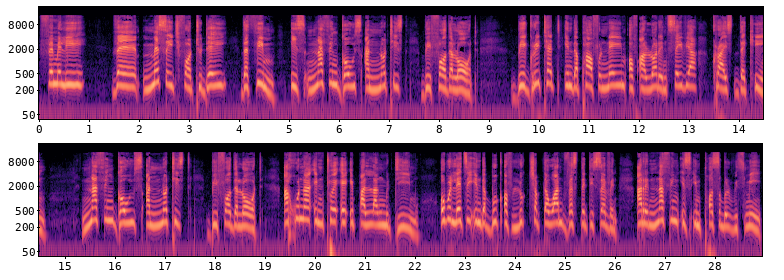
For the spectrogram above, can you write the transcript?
Family, the message for today, the theme is nothing goes unnoticed before the Lord. Be greeted in the powerful name of our Lord and Savior, Christ the King. Nothing goes unnoticed before the Lord. Aguna ntwe e e palang modimo. O boletse in the book of Luke chapter 1 verse 37. Are nothing is impossible with me.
